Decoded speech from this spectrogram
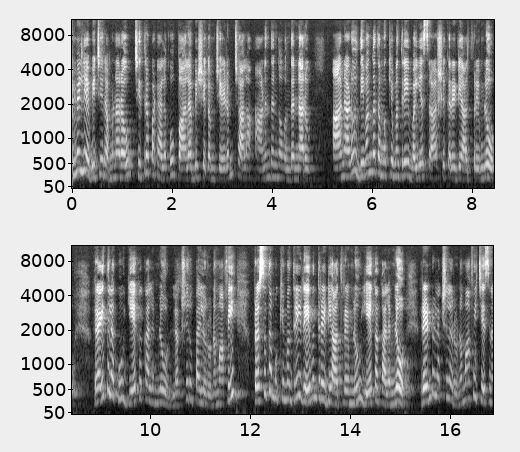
ఎమ్మెల్యే విజయ రమణారావు చిత్రపటాలకు పాలాభిషేకం చేయడం చాలా ఆనందంగా ఉందన్నారు. ఆనాడు దివంగత ముఖ్యమంత్రి వైఎస్ రాజశేఖర రెడ్డి ఆధ్వర్యంలో రైతులకు ఏకకాలంలో లక్ష రూపాయల రుణమాఫీ ప్రస్తుత ముఖ్యమంత్రి రేవంత్ రెడ్డి ఆధ్వర్యంలో ఏకకాలంలో రెండు లక్షల రుణమాఫీ చేసిన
